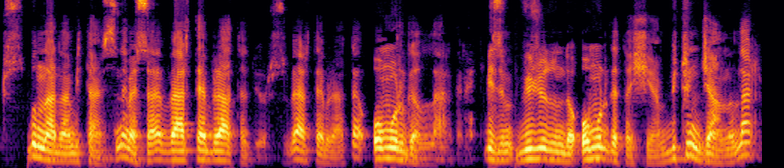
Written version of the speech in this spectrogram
bakıyoruz. Bunlardan bir tanesine mesela vertebrata diyoruz. Vertebrata omurgalılar demek. Bizim vücudunda omurga taşıyan bütün canlılar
